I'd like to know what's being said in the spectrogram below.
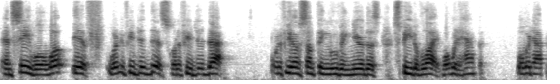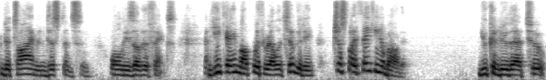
and see, well, what if? What if you did this? What if you did that? What if you have something moving near the speed of light? What would happen? What would happen to time and distance and all these other things? And he came up with relativity just by thinking about it. You can do that too.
